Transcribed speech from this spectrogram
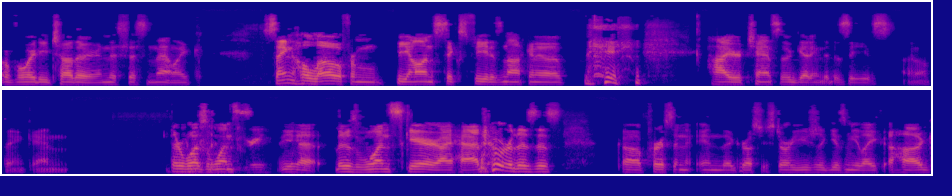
avoid each other and this, this, and that. Like saying hello from beyond six feet is not gonna higher chance of getting the disease. I don't think, and there was one yeah there's one scare i had where there's this uh, person in the grocery store who usually gives me like a hug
